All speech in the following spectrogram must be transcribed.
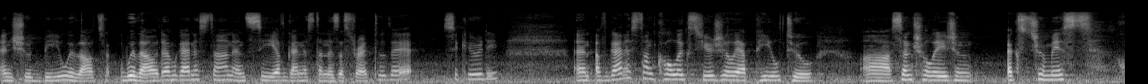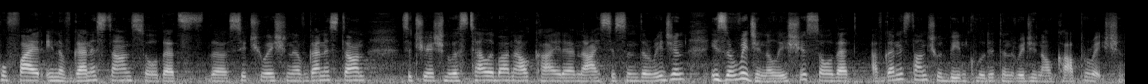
and should be without, without Afghanistan and see Afghanistan as a threat to their security. And Afghanistan colleagues usually appeal to uh, Central Asian extremists who fight in Afghanistan. So that's the situation in Afghanistan. Situation with Taliban, Al Qaeda, and ISIS in the region is a regional issue. So that Afghanistan should be included in regional cooperation.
